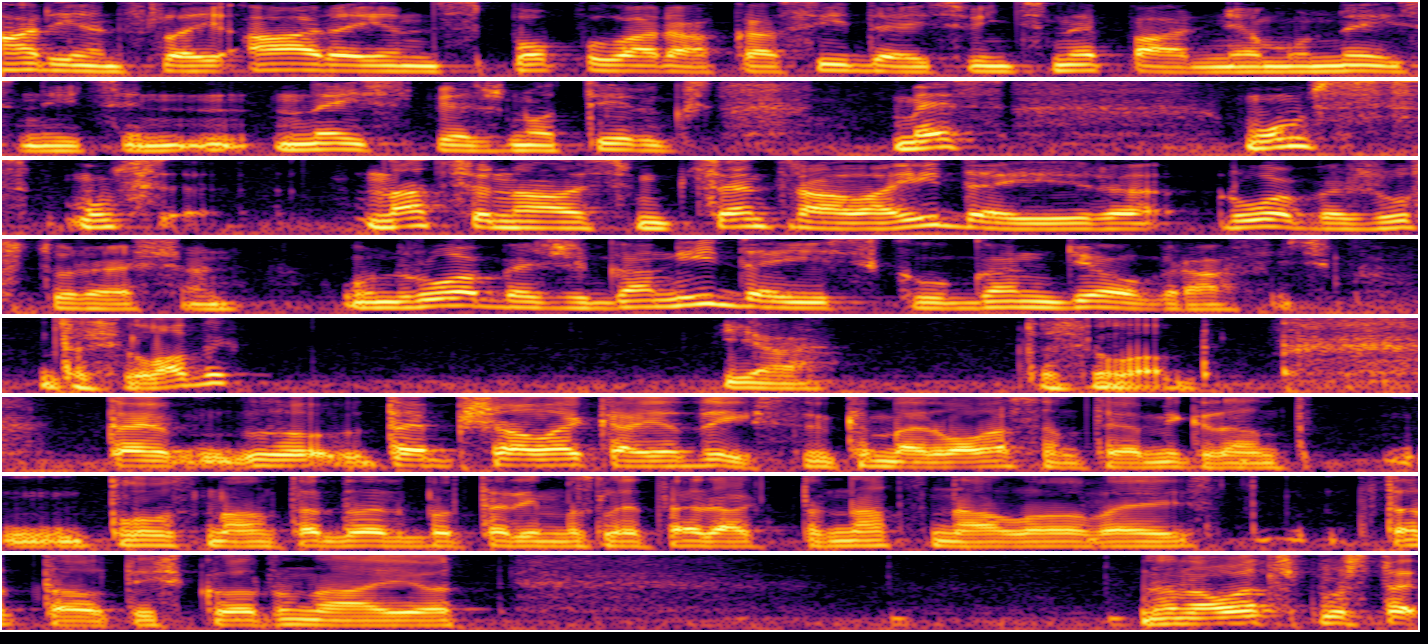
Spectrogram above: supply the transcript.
ārienes, lai ārienes populārākās idejas viņas nepārņem un neiznīcina, neizspiež no tirgus. Mēs, mums, mums nacionālismu centrālā ideja ir robežu uzturēšana, un robeža gan ideisku, gan geogrāfisku. Tas ir labi? Jā. Tas ir labi. Te pašā laikā, ja drīkst, kamēr vēl esam tajā migrantu plūsmā, tad varbūt arī mazliet vairāk par nacionālo vai starptautisko runājot. Nu, no otras puses, tā,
